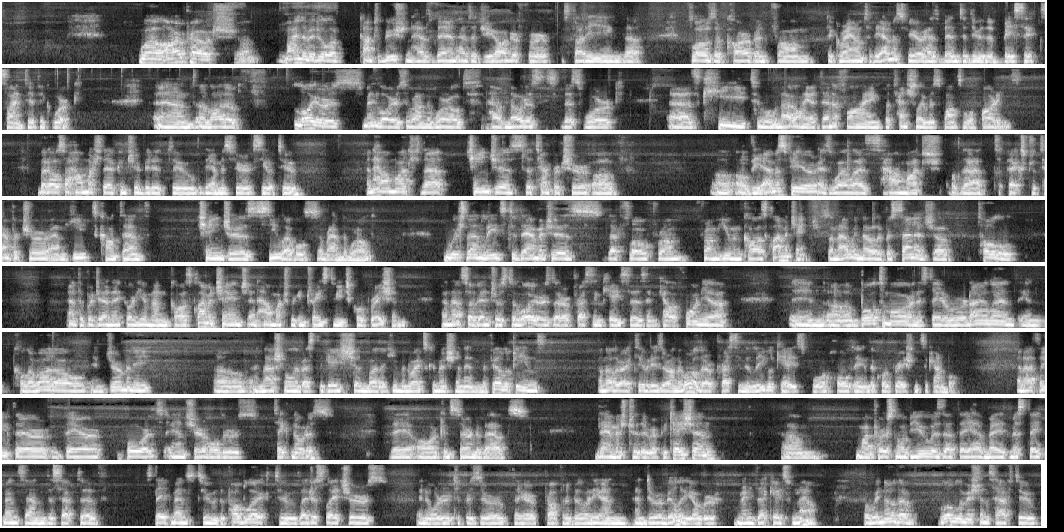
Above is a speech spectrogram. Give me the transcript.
Well, our approach, um, my individual contribution has been as a geographer studying the flows of carbon from the ground to the atmosphere, has been to do the basic scientific work. And a lot of lawyers, many lawyers around the world, have noticed this work as key to not only identifying potentially responsible parties, but also how much they've contributed to the atmospheric CO2 and how much that changes the temperature of uh, of the atmosphere as well as how much of that extra temperature and heat content changes sea levels around the world which then leads to damages that flow from from human caused climate change. So now we know the percentage of total anthropogenic or human caused climate change and how much we can trace to each corporation. And that's of interest to lawyers that are pressing cases in California, in um, Baltimore, in the state of Rhode Island, in Colorado, in Germany, uh, a national investigation by the Human Rights Commission in the Philippines and other activities around the world that are pressing the legal case for holding the corporations accountable. And I think their their boards and shareholders take notice. They are concerned about damage to their reputation. Um, my personal view is that they have made misstatements and deceptive statements to the public, to legislatures, in order to preserve their profitability and, and durability over many decades from now. But we know that global emissions have to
